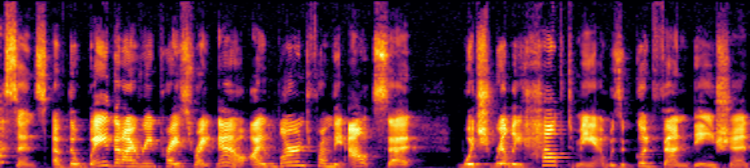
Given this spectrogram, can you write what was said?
essence of the way that I reprice right now. I learned from the outset, which really helped me and was a good foundation.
